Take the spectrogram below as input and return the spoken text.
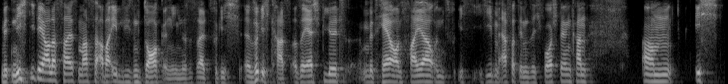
mit nicht idealer Size-Masse, aber eben diesem Dog in ihm. Das ist halt wirklich, äh, wirklich krass. Also er spielt mit Hair on Fire und jedem Effort, den man sich vorstellen kann. Ähm, ich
